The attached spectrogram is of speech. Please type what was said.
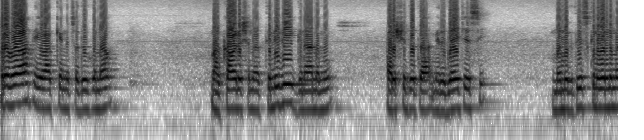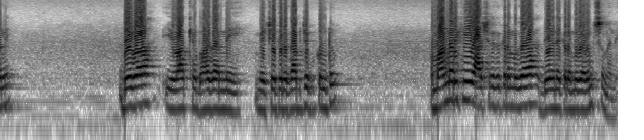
ప్రభా నీ వాక్యాన్ని చదువుకున్నాం. మాకు కావలసిన తెలివి జ్ఞానము పరిశుద్ధత మీరు దయచేసి ముందుకు తీసుకుని వెళ్ళమని. దేవా ఈ వాక్య భాగాన్ని మీ చేతులకు అప్పచెప్పుకుంటూ మా అందరికీ ఆశీర్వదకరముగా దేవునికరముగా ఉంచుమని.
